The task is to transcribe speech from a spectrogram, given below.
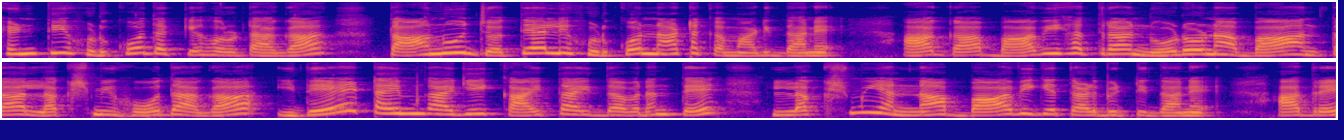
ಹೆಂಡತಿ ಹುಡ್ಕೋದಕ್ಕೆ ಹೊರಟಾಗ ತಾನೂ ಜೊತೆಯಲ್ಲಿ ಹುಡ್ಕೋ ನಾಟಕ ಮಾಡಿದ್ದಾನೆ. ಆಗ ಬಾವಿ ಹತ್ರ ನೋಡೋಣ ಬಾ ಅಂತ ಲಕ್ಷ್ಮಿ ಹೋದಾಗ ಇದೇ ಟೈಮ್ಗಾಗಿ ಕಾಯ್ತಾ ಇದ್ದವರಂತೆ ಲಕ್ಷ್ಮಿಯನ್ನ ಬಾವಿಗೆ ತಳ್ಬಿಟ್ಟಿದ್ದಾನೆ. ಆದರೆ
